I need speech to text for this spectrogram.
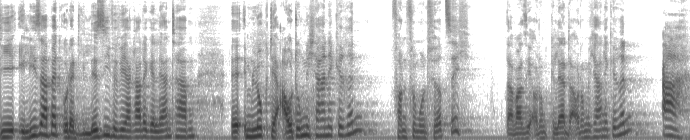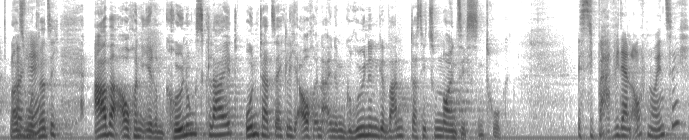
die Elisabeth oder die Lizzie, wie wir ja gerade gelernt haben, äh, im Look der Automechanikerin von 45. Da war sie gelernte Automechanikerin. Ach, 1945, aber auch in ihrem Krönungskleid und tatsächlich auch in einem grünen Gewand, das sie zum 90. trug. Ist die Barbie dann auch 90?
